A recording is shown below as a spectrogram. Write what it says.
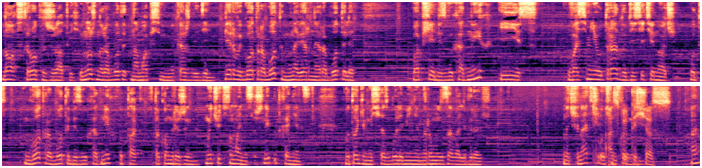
но срок сжатый, и нужно работать на максимуме каждый день. Первый год работы мы, наверное, работали вообще без выходных и с 8 утра до 10 ночи. Вот год работы без выходных вот так, в таком режиме. Мы чуть с ума не сошли под конец. В итоге мы сейчас более-менее нормализовали график. Начинать очень А сколько сложно. сейчас... А?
